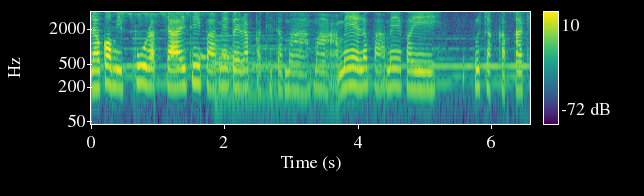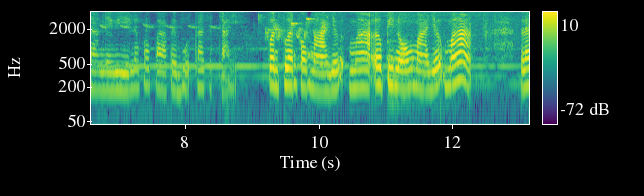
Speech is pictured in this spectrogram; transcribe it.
แล้วก็มีผู้รับใช้ที่พาแม่ไปรับปฏิตมามาหาแม่แล้วพาแม่ไปรู้จักกับอาจารย์เดวี แล้วก็พาไปบูชท่าจัดใจเพื่อนๆก็มาเยอะมากเออพี่น้องมาเยอะมาก และ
